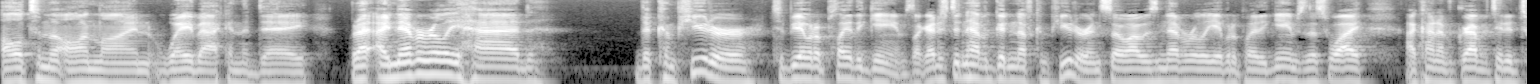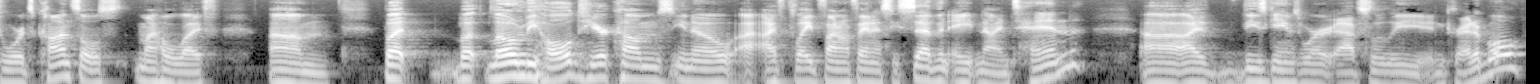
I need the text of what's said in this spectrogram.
Ultima Online way back in the day, but I, I never really had the computer to be able to play the games. Like I just didn't have a good enough computer, and so I was never really able to play the games. That's why I kind of gravitated towards consoles my whole life. Um, but but lo and behold, here comes you know I, have played Final Fantasy 7, 8, 9, 10. Uh, I, these games were absolutely incredible.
